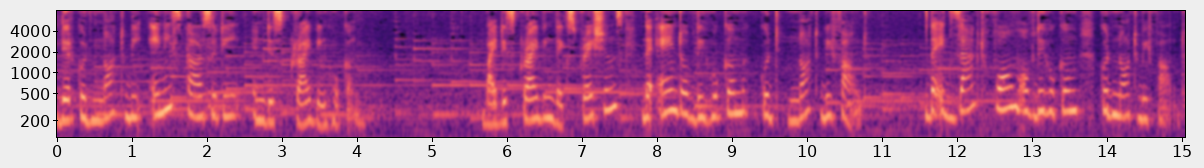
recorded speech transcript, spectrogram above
there could not be any scarcity in describing Hukam. By describing the expressions, the end of the hukam could not be found. the exact form of the hukum could not be found.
